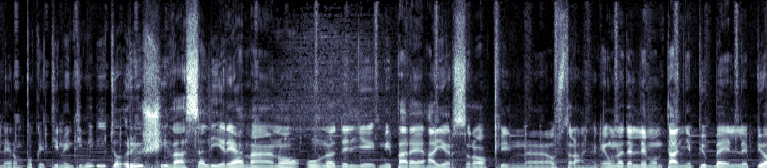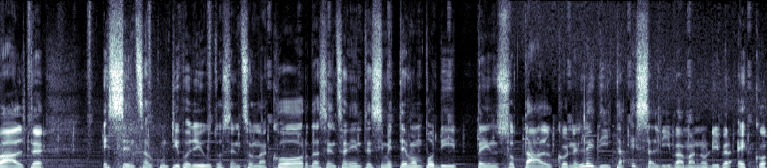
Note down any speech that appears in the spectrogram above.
era un pochettino intimidito, riusciva a salire a mano uno degli, mi pare, Ayers Rock in uh, Australia, che è una delle montagne più belle, più alte, e senza alcun tipo di aiuto, senza una corda, senza niente, si metteva un po' di, penso, talco nelle dita e saliva a mano libera. Ecco,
